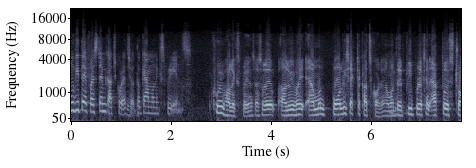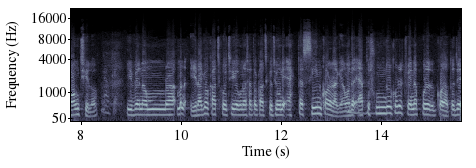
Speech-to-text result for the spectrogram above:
মুভিতে ফার্স্ট টাইম কাজ করেছ তো কেমন এক্সপিরিয়েন্স খুবই ভালো এক্সপিরিয়েন্স আসলে আলবি ভাই এমন পলিশ একটা কাজ করে। আমাদের প্রি প্রোডাকশন এত স্ট্রং ছিল। ইভেন আমরা মানে এর আগেও কাজ করছি ওনার সাথে কাজ করছি উনি একটা সিন করার আগে। আমাদের এত সুন্দর করে ট্রেন আপ করে করাতো যে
